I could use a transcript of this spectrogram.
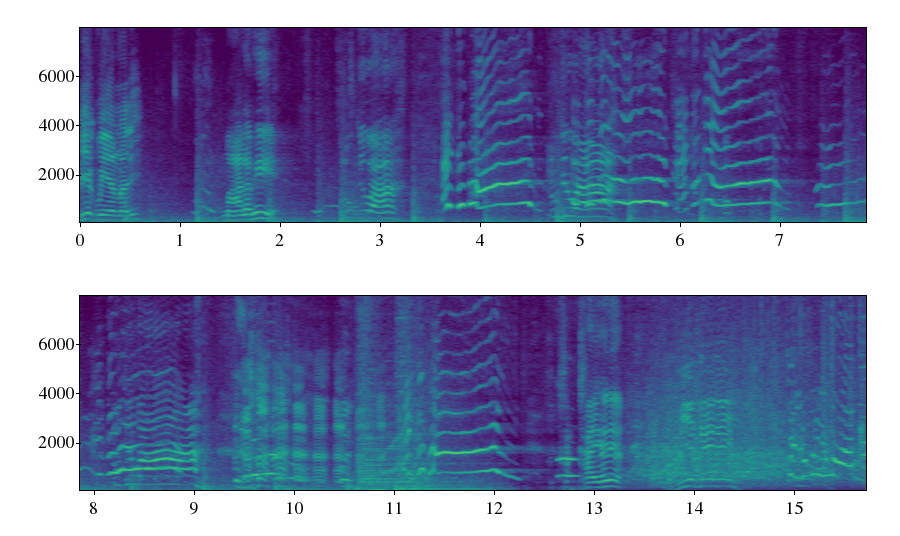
เรียกเมียมาดิ มาแล้วพี่ ลุงที่วาเอกพันลุงที่วาลุงที่วาใครเขาเนี่ยเมียแกไงฉันรู้ไม่ว่าไง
